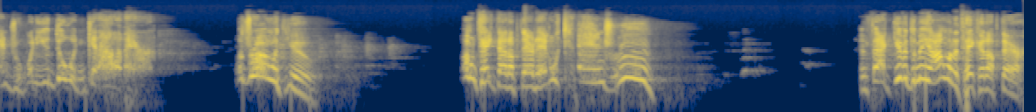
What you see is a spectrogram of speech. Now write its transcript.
Andrew, what are you doing? Get out of there. What's wrong with you? Don't take that up there. Look, Andrew. In fact, give it to me. I want to take it up there.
